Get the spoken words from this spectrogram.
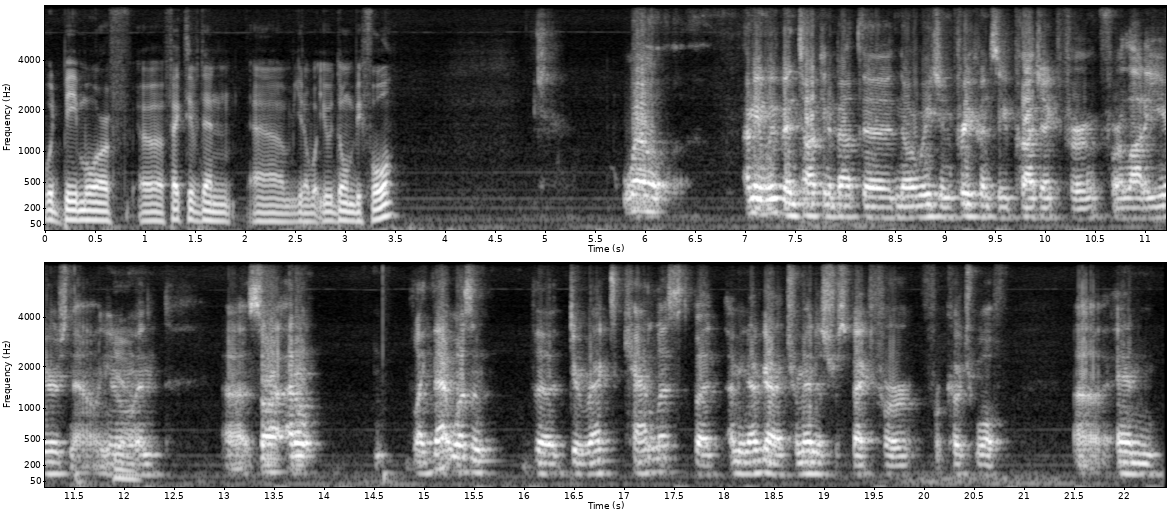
would be more f- uh, effective than um, you know what you were doing before? Well, I mean, we've been talking about the Norwegian frequency project for for a lot of years now, you know, yeah. and uh, so I, I don't like that wasn't the direct catalyst, but I mean, I've got a tremendous respect for for Coach Wolf, uh, and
